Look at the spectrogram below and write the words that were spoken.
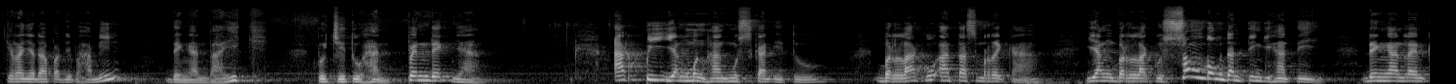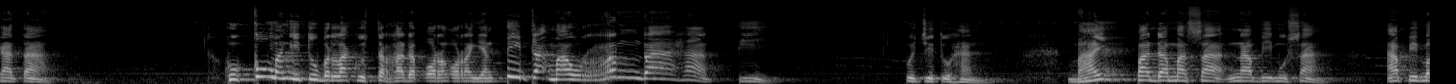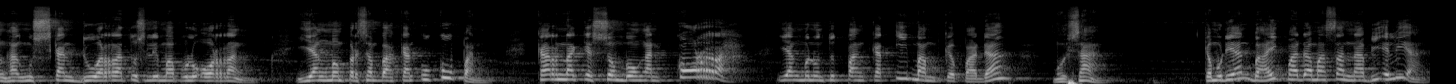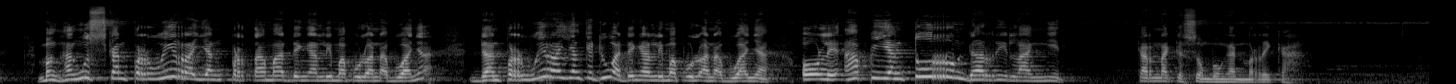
Kiranya dapat dipahami dengan baik. Puji Tuhan. Pendeknya, api yang menghanguskan itu berlaku atas mereka yang berlaku sombong dan tinggi hati. Dengan lain kata, Hukuman itu berlaku terhadap orang-orang yang tidak mau rendah hati. Puji Tuhan. Baik pada masa Nabi Musa, api menghanguskan 250 orang yang mempersembahkan ukupan karena kesombongan Korah yang menuntut pangkat imam kepada Musa. Kemudian baik pada masa Nabi Elia, menghanguskan perwira yang pertama dengan 50 anak buahnya dan perwira yang kedua dengan 50 anak buahnya oleh api yang turun dari langit karena kesombongan mereka.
